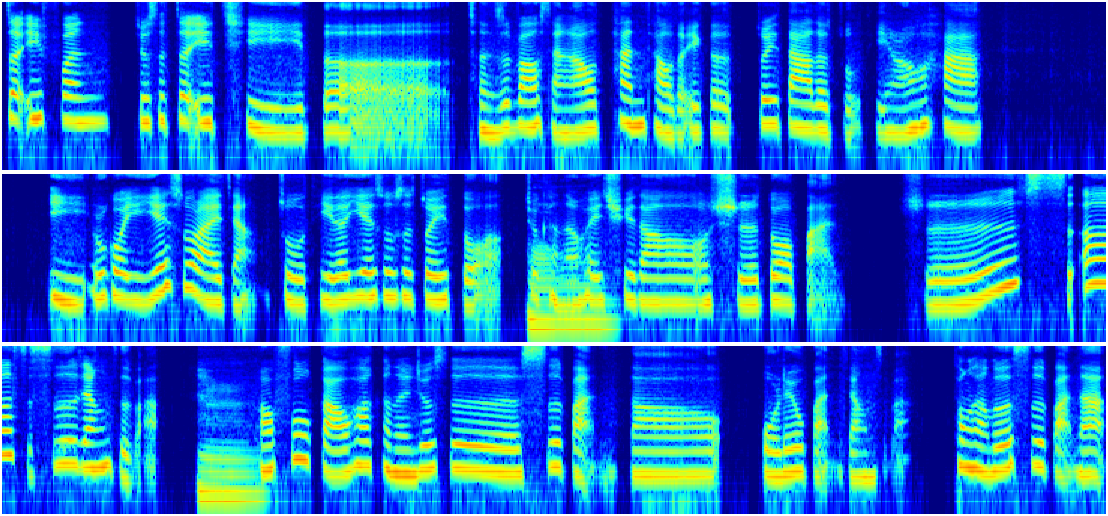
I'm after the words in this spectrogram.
这一份就是这一期的《城市报》想要探讨的一个最大的主题，然后它以如果以页数来讲，主题的页数是最多，就可能会去到十多版，十、十二、十四这样子吧。嗯，然后副稿的话，可能就是四版到五六版这样子吧，通常都是四版啊。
